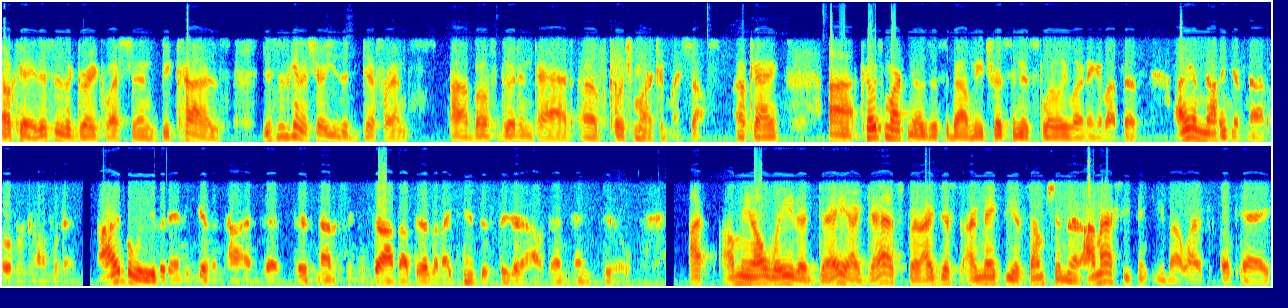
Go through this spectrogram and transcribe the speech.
Okay, this is a great question because this is going to show you the difference, uh, both good and bad, of Coach Mark and myself. Okay, uh, Coach Mark knows this about me. Tristan is slowly learning about this. I am nothing if not overconfident. I believe at any given time that there's not a single job out there that I can't just figure out and, and do. I, I mean, I'll wait a day, I guess, but I just I make the assumption that I'm actually thinking about like, okay,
